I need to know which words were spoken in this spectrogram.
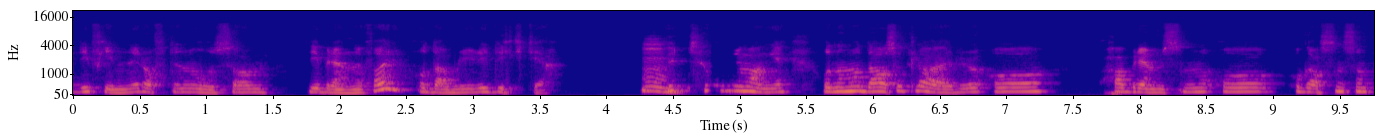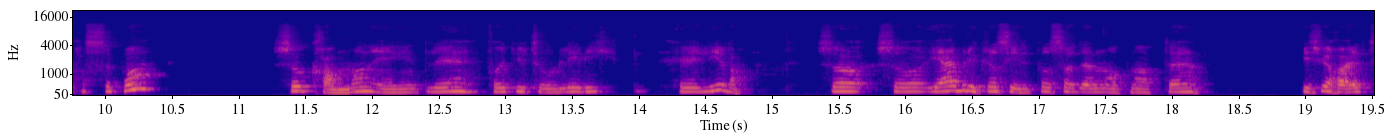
de, finner ofte noe som de brenner for, og da blir de dyktige. Mm. Utrolig mange. Og når man da også klarer å ha bremsen og, og gassen som passer på, så kan man egentlig få et utrolig rikt eh, liv. Da. Så, så, jeg bruker å si det på den måten at eh, hvis vi har et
